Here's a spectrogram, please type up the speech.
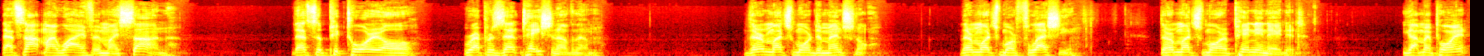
That's not my wife and my son. That's a pictorial representation of them. They're much more dimensional. They're much more fleshy. They're much more opinionated. You got my point?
